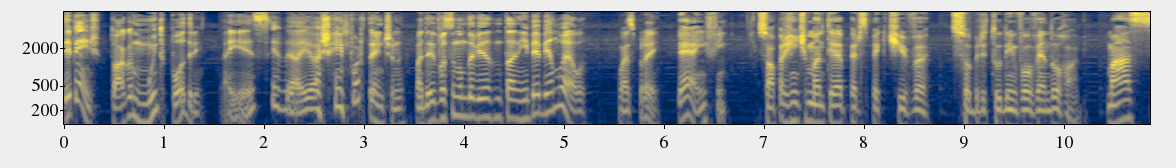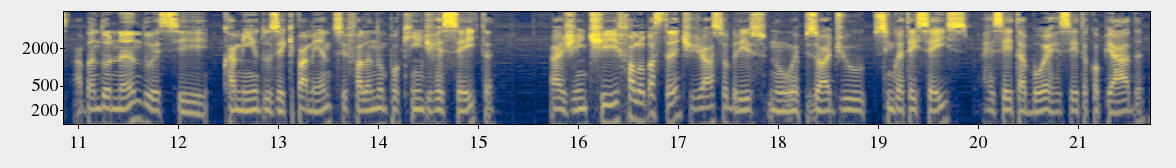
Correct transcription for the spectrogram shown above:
Depende. Tua água é muito podre. Aí, esse, aí eu acho que é importante, né? Mas daí você não deveria estar nem bebendo ela. Começa por aí. É, enfim. Só pra gente manter a perspectiva sobre tudo envolvendo o hobby. Mas, abandonando esse caminho dos equipamentos e falando um pouquinho de receita, a gente falou bastante já sobre isso no episódio 56, receita boa e receita copiada,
